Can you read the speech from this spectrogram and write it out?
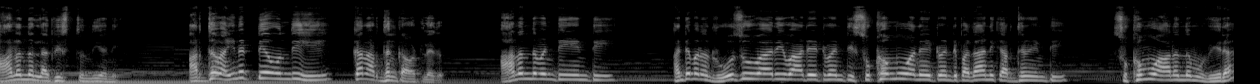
ఆనందం లభిస్తుంది అని. అర్థం అయినట్టే ఉంది కానీ అర్థం కావట్లేదు. ఆనందం అంటే ఏంటి? అంటే మనం రోజువారీ వాడేటువంటి సుఖము అనేటువంటి పదానికి అర్థం ఏంటి? సుఖము ఆనందము వేరా?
